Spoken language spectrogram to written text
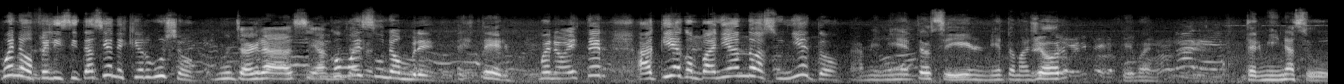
Bueno, felicitaciones, qué orgullo. Muchas gracias. ¿Cómo es su nombre? Esther. Bueno, Esther, aquí acompañando a su nieto. A mi nieto, sí, el nieto mayor, que bueno, termina su,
